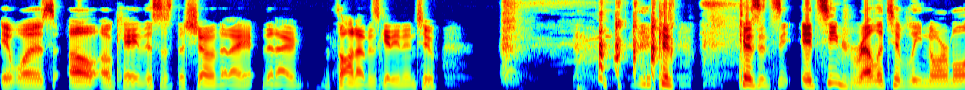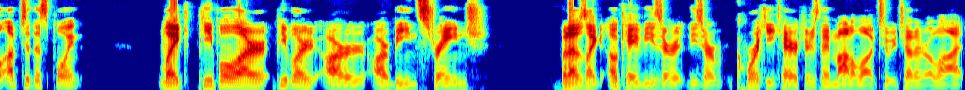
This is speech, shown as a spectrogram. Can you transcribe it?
It was oh okay, this is the show that I that I thought I was getting into. Cuz cuz it's it seemed relatively normal up to this point. Like people are people are are are being strange. But I was like, okay, these are these are quirky characters. They monologue to each other a lot.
